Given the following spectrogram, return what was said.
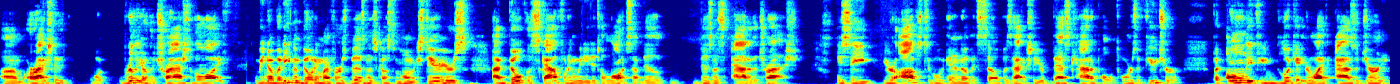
um, are actually what really are the trash of the life. You know, but even building my first business, custom home exteriors, I built the scaffolding we needed to launch that business out of the trash. You see, your obstacle in and of itself is actually your best catapult towards the future, but only if you look at your life as a journey.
